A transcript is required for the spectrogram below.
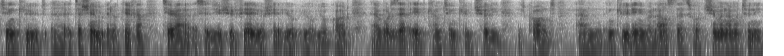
to include uh, it's Hashem Elokecha Tira I said you should fear your your, your, God. Uh, what does that et come to include? Surely it can't um, include anyone else. That's what Shimon Amatuni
